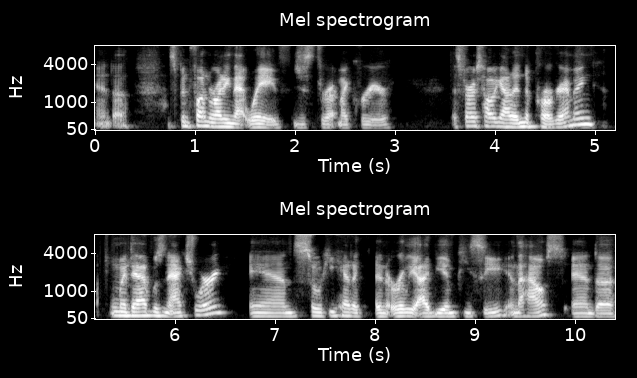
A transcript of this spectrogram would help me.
and uh, it's been fun riding that wave just throughout my career. As far as how I got into programming, my dad was an actuary, and so he had a, an early IBM PC in the house, and uh,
